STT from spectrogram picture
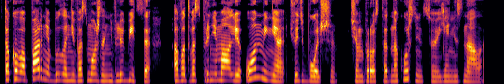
В такого парня было невозможно не влюбиться, а вот воспринимал ли он меня чуть больше, чем просто однокурсницу, я не знала.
